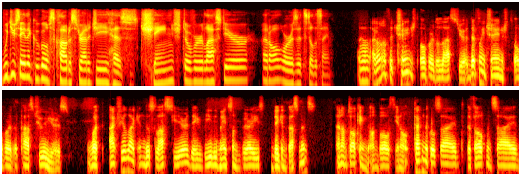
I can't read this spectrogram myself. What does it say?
would you say that google's cloud strategy has changed over last year at all or is it still the same uh, I don't know if it changed over the last year. It definitely changed over the past few years. But I feel like in this last year, they really made some very big investments. And I'm talking on both, you know, technical side, development side,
